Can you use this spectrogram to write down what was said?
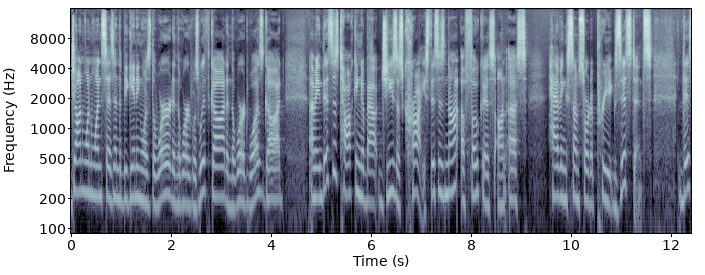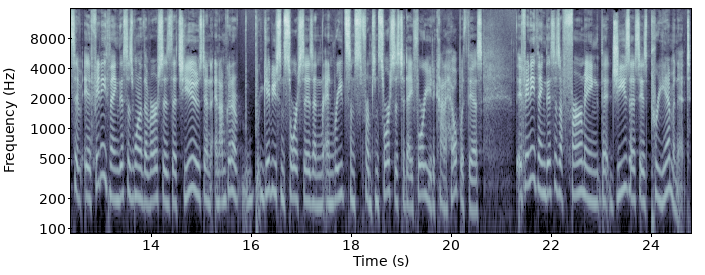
John 1 1 says, In the beginning was the Word, and the Word was with God, and the Word was God. I mean, this is talking about Jesus Christ. This is not a focus on us having some sort of pre-existence. This, if, if anything, this is one of the verses that's used, and, and I'm going to give you some sources and, and read some from some sources today for you to kind of help with this. If anything, this is affirming that Jesus is preeminent.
